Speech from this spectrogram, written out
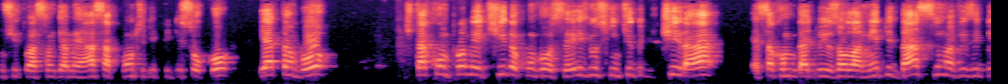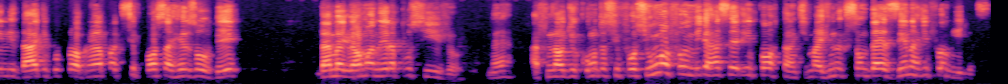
em situação de ameaça a ponto de pedir socorro, e a Tambor está comprometida com vocês no sentido de tirar essa comunidade do isolamento e dar sim uma visibilidade para o problema para que se possa resolver da melhor maneira possível. Né? Afinal de contas, se fosse uma família já seria importante. Imagina que são dezenas de famílias.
